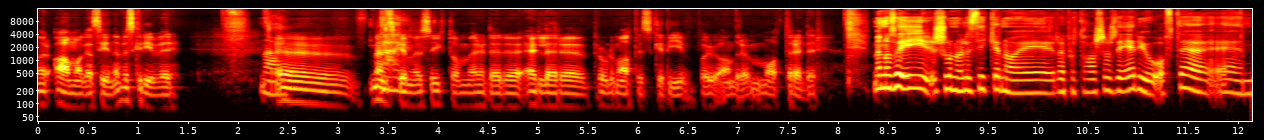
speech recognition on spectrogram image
når A-magasinet beskriver Uh, mennesker med sykdommer eller, eller, problematiske liv på andre måter, eller Men altså i journalistikken og i reportasjer så er det jo ofte en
